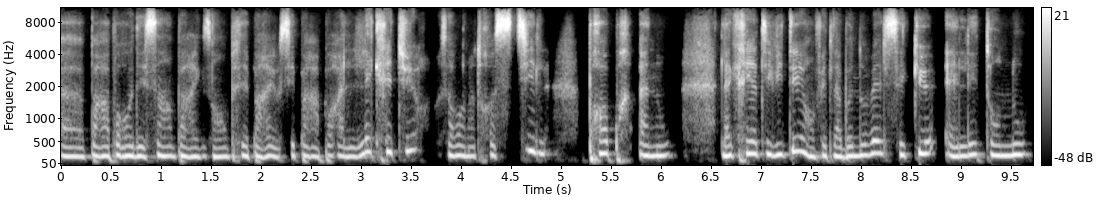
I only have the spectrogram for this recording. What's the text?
euh, par rapport au dessin, par exemple. C'est pareil aussi par rapport à l'écriture. Nous avons notre style propre à nous. La créativité, en fait, la bonne nouvelle, c'est qu'elle est en nous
